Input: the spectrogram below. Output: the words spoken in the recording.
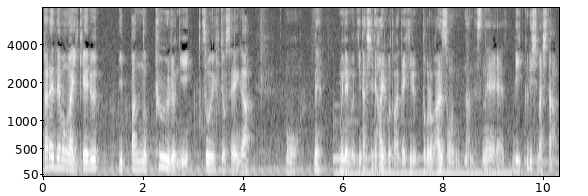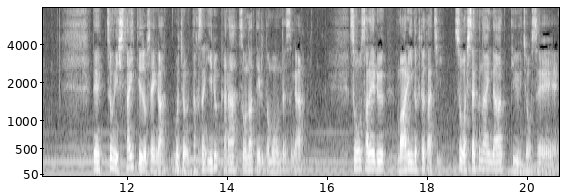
誰でもが行ける一般のプールにそういう女性がもうね胸むき出しで入ることができるところがあるそうなんですね。びっくりしました。でそういうふうにしたいっていう女性がもちろんたくさんいるからそうなっていると思うんですがそうされる周りの人たちそうはしたくないなっていう女性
